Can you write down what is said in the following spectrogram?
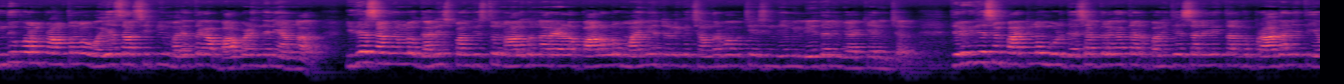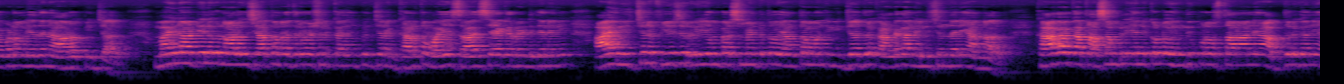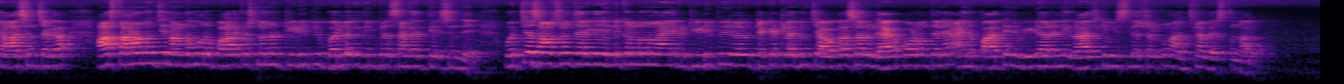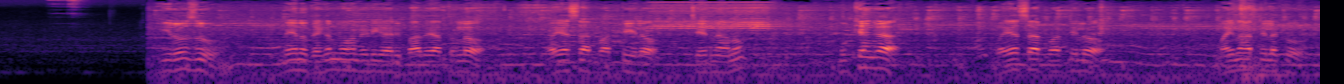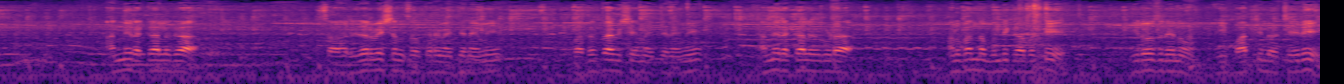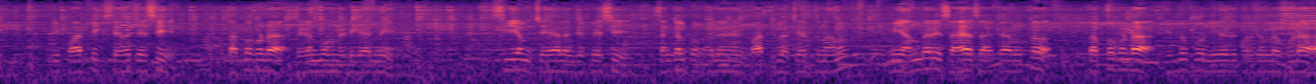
హిందూపురం ప్రాంతంలో వైఎస్ఆర్సీపీ మరింతగా బలపడిందని అన్నారు. ఇదే సమయంలో గని స్పందిస్తూ నాలుగున్నరేళ్ళ పాలనలో మైనార్టీలకి చంద్రబాబు చేసింది ఏమీ లేదని వ్యాఖ్యానించారు. తెలుగుదేశం పార్టీలో మూడు దశాబ్దాలుగా తాను పనిచేశానని తనకు ప్రాధాన్యత ఇవ్వడం లేదని ఆరోపించారు. మైనార్టీలకు నాలుగు శాతం రిజర్వేషన్ కల్పించిన ఘనత వైఎస్ రాజశేఖర రెడ్డిదేనని ఆయన ఇచ్చిన ఫీజు రీఎంబర్స్మెంట్తో ఎంతోమంది విద్యార్థులకు అండగా నిలిచిందని అన్నారు. కాగా గత అసెంబ్లీ ఎన్నికల్లో హిందూపురం స్థానాన్ని అబ్దుల్ గని ఆశించగా ఆ స్థానం నుంచి నందమూరి బాలకృష్ణను టీడీపీ బరిలోకి దింపిన సంగతి తెలిసిందే. వచ్చే సంవత్సరం జరిగే ఎన్నికల్లోనూ ఆయనకు టీడీపీ టికెట్ లభించే అవకాశాలు లేకపోవడంతోనే ఆయన పార్టీని వీడారని రాజకీయ విశ్లేషకులు అంచనా వేస్తున్నారు. ఈరోజు నేను జగన్మోహన్ రెడ్డి గారి పాదయాత్రలో వైఎస్ఆర్ పార్టీలో చేరినాను. ముఖ్యంగా వైఎస్ఆర్ పార్టీలో మైనార్టీలకు అన్ని రకాలుగా రిజర్వేషన్ సౌకర్యం అయితేనేమి భద్రతా విషయం అయితేనేమి అన్ని రకాలుగా కూడా అనుబంధం ఉంది కాబట్టి ఈరోజు నేను ఈ పార్టీలో చేరి ఈ పార్టీకి సేవ చేసి తప్పకుండా జగన్మోహన్ రెడ్డి గారిని సీఎం చేయాలని చెప్పేసి సంకల్పంతోనే నేను పార్టీలో చేరుతున్నాను. మీ అందరి సహాయ సహకారంతో తప్పకుండా హిందూపూర్ నియోజకవర్గంలో కూడా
